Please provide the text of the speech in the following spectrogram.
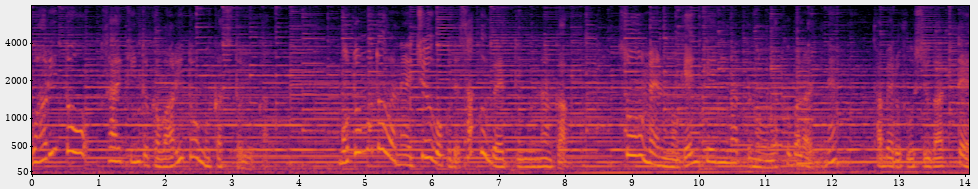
な。割と最近というか割と昔というか。もともとはね中国で作兵衛っていうなんかそうめんの原型になったのを厄払いでね食べる風習があって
